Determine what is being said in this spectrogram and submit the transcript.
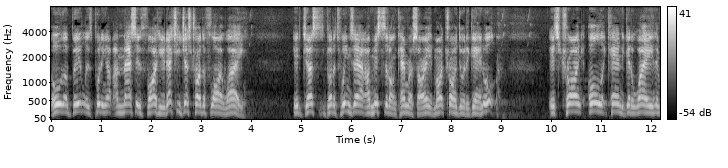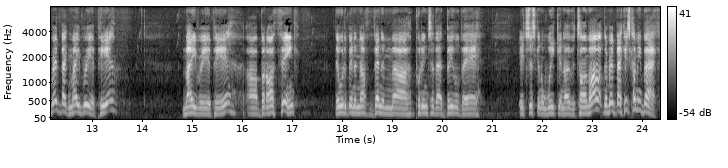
Oh, the beetle is putting up a massive fight here. It actually just tried to fly away. It just got its wings out. I missed it on camera, sorry. It might try and do it again. Oh, it's trying all it can to get away. The redback may reappear. May reappear. Uh, but I think there would have been enough venom uh, put into that beetle there. It's just going to weaken over time. Oh, the redback is coming back.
